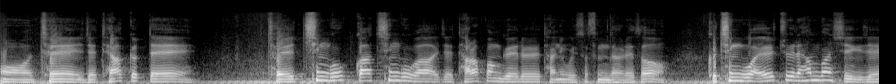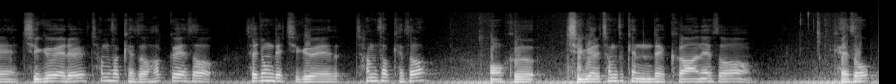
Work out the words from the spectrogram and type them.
어, 제 이제 대학교 때 저희 친구과 친구가 이제 다락방 교회를 다니고 있었습니다. 그래서 그 친구가 일주일에 한 번씩 이제 지교회를 참석해서 학교에서 세종대 지교회에 참석해서 어, 그 지교회를 참석했는데 그 안에서 계속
